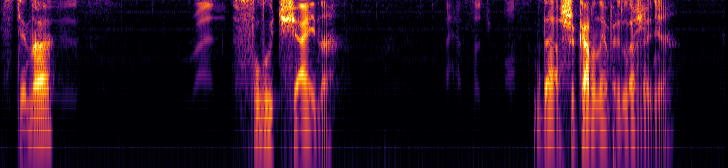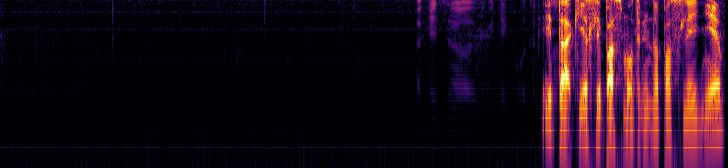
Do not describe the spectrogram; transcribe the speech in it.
Стена случайно. Да, шикарное предложение. Итак, если посмотрим на последнее.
